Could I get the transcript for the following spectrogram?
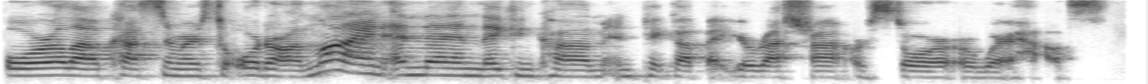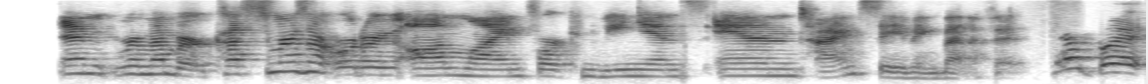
or allow customers to order online and then they can come and pick up at your restaurant or store or warehouse. And remember, customers are ordering online for convenience and time saving benefits. Yeah, but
